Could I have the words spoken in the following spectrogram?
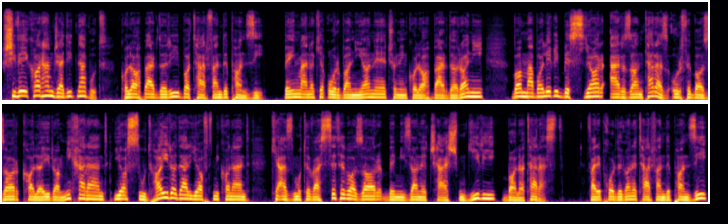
شیوه کار هم جدید نبود. کلاهبرداری با ترفند پانزی به این معنا که قربانیان چنین کلاهبردارانی با مبالغی بسیار ارزانتر از عرف بازار کالایی را می‌خرند یا سودهایی را دریافت می کنند که از متوسط بازار به میزان چشمگیری بالاتر است. فریب خوردگان ترفند پانزی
